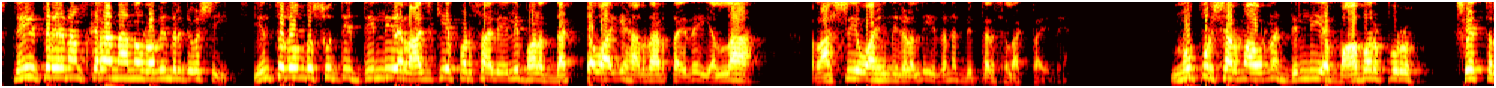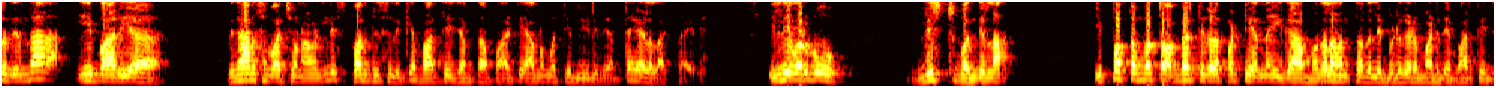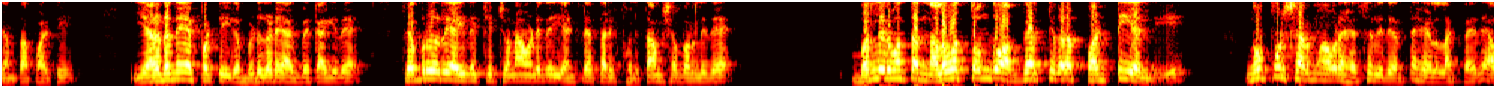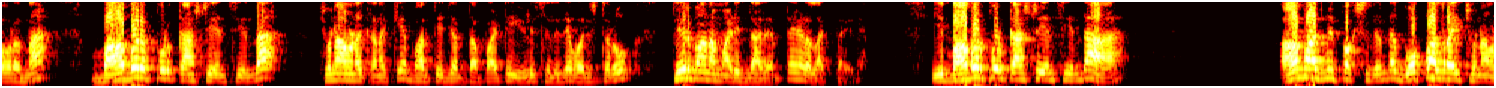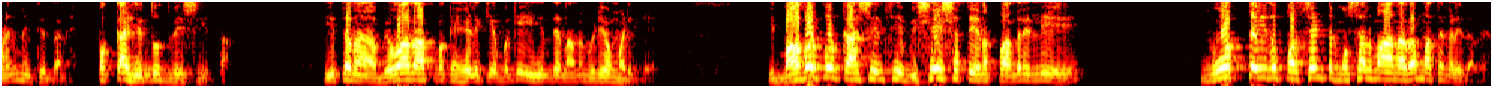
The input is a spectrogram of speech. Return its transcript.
ಸ್ನೇಹಿತರೆ, ನಮಸ್ಕಾರ. ನಾನು ರವೀಂದ್ರ ಜೋಶಿ. ಇಂಥದೊಂದು ಸುದ್ದಿ ದಿಲ್ಲಿಯ ರಾಜಕೀಯ ಪಡಸಾಲೆಯಲ್ಲಿ ಬಹಳ ದಟ್ಟವಾಗಿ ಹರಿದಾಡ್ತಾ ಇದೆ. ಎಲ್ಲ ರಾಷ್ಟ್ರೀಯ ವಾಹಿನಿಗಳಲ್ಲಿ ಇದನ್ನು ಬಿತ್ತರಿಸಲಾಗ್ತಾ ಇದೆ. ನೂಪುರ್ ಶರ್ಮಾ ಅವ್ರನ್ನ ದಿಲ್ಲಿಯ ಬಾಬರ್ಪುರ್ ಕ್ಷೇತ್ರದಿಂದ ಈ ಬಾರಿಯ ವಿಧಾನಸಭಾ ಚುನಾವಣೆಯಲ್ಲಿ ಸ್ಪರ್ಧಿಸಲಿಕ್ಕೆ ಭಾರತೀಯ ಜನತಾ ಪಾರ್ಟಿ ಅನುಮತಿ ನೀಡಿದೆ ಅಂತ ಹೇಳಲಾಗ್ತಾ ಇದೆ. ಇಲ್ಲಿವರೆಗೂ ಲಿಸ್ಟ್ ಬಂದಿಲ್ಲ. ಇಪ್ಪತ್ತೊಂಬತ್ತು ಅಭ್ಯರ್ಥಿಗಳ ಪಟ್ಟಿಯನ್ನು ಈಗ ಮೊದಲ ಹಂತದಲ್ಲಿ ಬಿಡುಗಡೆ ಮಾಡಿದೆ ಭಾರತೀಯ ಜನತಾ ಪಾರ್ಟಿ. ಎರಡನೇ ಪಟ್ಟಿ ಈಗ ಬಿಡುಗಡೆಯಾಗಬೇಕಾಗಿದೆ ಫೆಬ್ರವರಿ ಐದಕ್ಕೆ ಚುನಾವಣೆ ಇದೆ, ಎಂಟನೇ ತಾರೀಕು ಫಲಿತಾಂಶ ಬರಲಿದೆ. ಬರಲಿರುವಂಥ ನಲವತ್ತೊಂದು ಅಭ್ಯರ್ಥಿಗಳ ಪಟ್ಟಿಯಲ್ಲಿ ನೂಪುರ್ ಶರ್ಮಾ ಅವರ ಹೆಸರಿದೆ ಅಂತ ಹೇಳಲಾಗ್ತಾ ಇದೆ. ಅವರನ್ನು ಬಾಬರ್ಪುರ್ ಕಾನ್ಸ್ಟಿಟ್ಯುಯೆನ್ಸಿಯಿಂದ ಚುನಾವಣಾ ಕಣಕ್ಕೆ ಭಾರತೀಯ ಜನತಾ ಪಾರ್ಟಿ ಇಳಿಸಲಿದೆ. ವರಿಷ್ಠರು ತೀರ್ಮಾನ ಮಾಡಿದ್ದಾರೆ ಅಂತ ಹೇಳಲಾಗ್ತಾ ಇದೆ. ಈ ಬಾಬರ್ಪುರ್ ಕಾನ್ಸ್ಟಿಟ್ಯುಯೆನ್ಸಿಯಿಂದ ಆಮ್ ಆದ್ಮಿ ಪಕ್ಷದಿಂದ ಗೋಪಾಲ್ ರಾಯ್ ಚುನಾವಣೆಗೆ ನಿಂತಿದ್ದಾನೆ. ಪಕ್ಕಾ ಹಿಂದೂ ದ್ವೇಷಿ ಇತ್ತ ಈತನ ವಿವಾದಾತ್ಮಕ ಹೇಳಿಕೆಯ ಬಗ್ಗೆ ಈ ಹಿಂದೆ ನಾನು ವಿಡಿಯೋ ಮಾಡಿದ್ದೆ. ಈ ಬಾಬರ್ಪುರ್ ಕಾನ್ಸ್ಟಿಟ್ಯುನ್ಸಿ ವಿಶೇಷತೆ ಏನಪ್ಪ ಅಂದರೆ ಇಲ್ಲಿ ಮೂವತ್ತೈದು ಪರ್ಸೆಂಟ್ ಮುಸಲ್ಮಾನರ ಮತಗಳಿದ್ದಾವೆ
